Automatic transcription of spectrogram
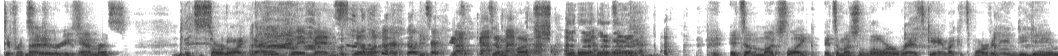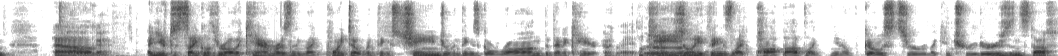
different Night at the security Museum. cameras. It's sort of like that. you play Ben Stiller. It's, it's, it's a much it's a much like it's a much lower res game. Like it's more of an indie game. Um, Oh, okay. And you have to cycle through all the cameras and like point out when things change or when things go wrong. But then occa- Right. occasionally things like pop up, like you know ghosts or like intruders and stuff.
